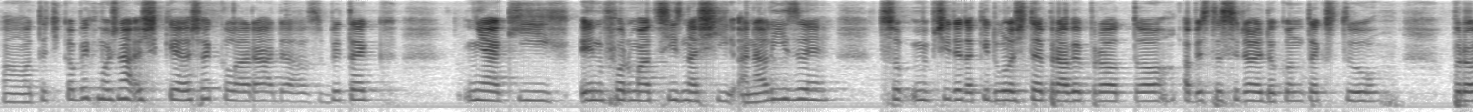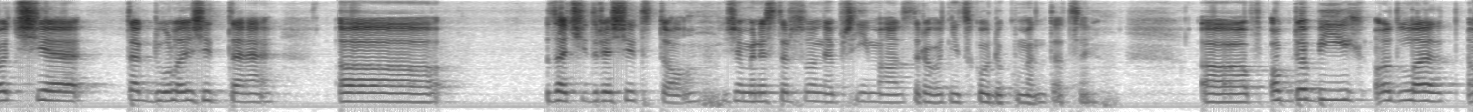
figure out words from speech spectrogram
A teďka bych možná ještě řekla ráda zbytek nějakých informací z naší analýzy, co mi přijde taky důležité právě proto, abyste si dali do kontextu, proč je tak důležité uh, začít řešit to, že ministerstvo nepřijímá zdravotnickou dokumentaci. Eh, v obdobích od let eh,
